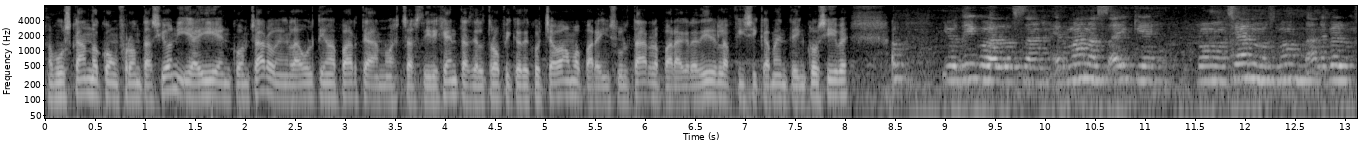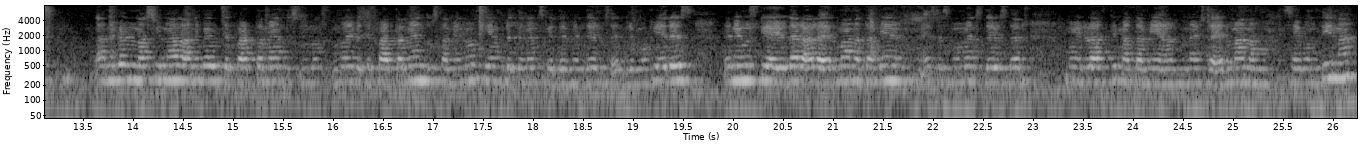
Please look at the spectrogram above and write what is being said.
buscando confrontación y ahí encontraron en la última parte a nuestras dirigentes del Trópico de Cochabamba para insultarla, para agredirla físicamente inclusive. Yo digo a los ah, hermanos, hay que pronunciarnos ¿no? a nivel a nivel nacional, a nivel departamentos, los nueve departamentos también, ¿no? Siempre tenemos que defendernos entre mujeres, tenemos que ayudar a la hermana también, en estos momentos debe estar muy lástima también a nuestra hermana Segundina,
